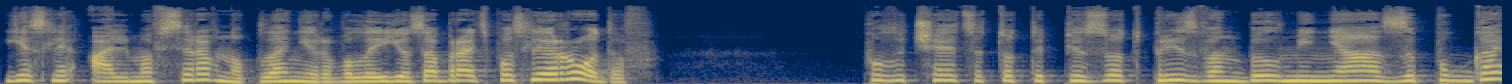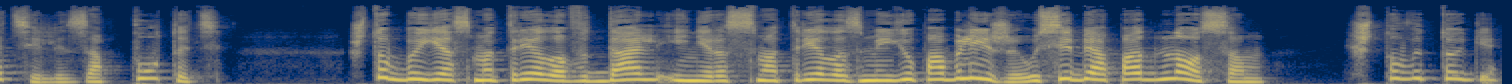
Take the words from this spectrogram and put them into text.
Если Альма все равно планировала ее забрать после родов? Получается, тот эпизод призван был меня запугать или запутать, чтобы я смотрела вдаль и не рассмотрела змею поближе, у себя под носом. И что в итоге?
